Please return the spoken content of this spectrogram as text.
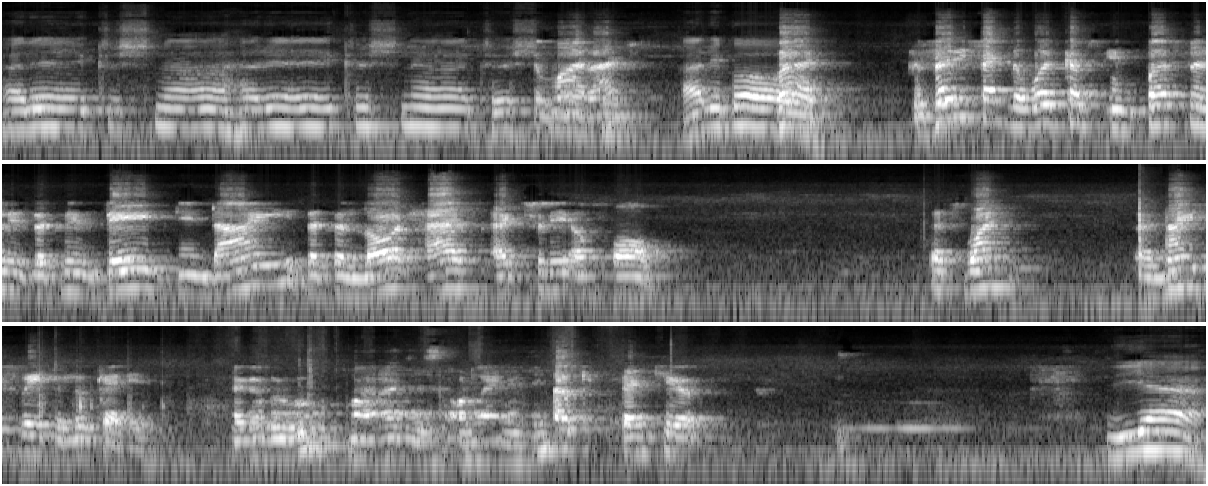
Hare Krishna, Hare Krishna, Krishna. Maharaj. Hare Bol. But the very fact the word comes impersonal is that means they deny that the Lord has actually a form. That's one a nice way to look at it. Jaga Prabhu, Maharaj is online, I think. Okay, thank you. Yeah,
